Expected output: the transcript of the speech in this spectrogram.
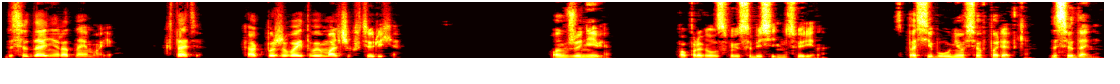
До свидания, родная моя. Кстати, как поживает твой мальчик в Цюрихе? Он в Женеве, поправила свою собеседницу Ирина. Спасибо, у него все в порядке. До свидания.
